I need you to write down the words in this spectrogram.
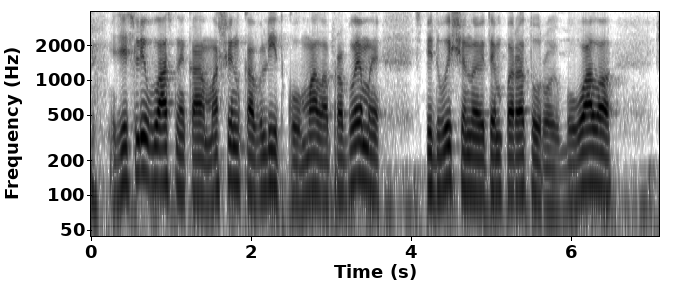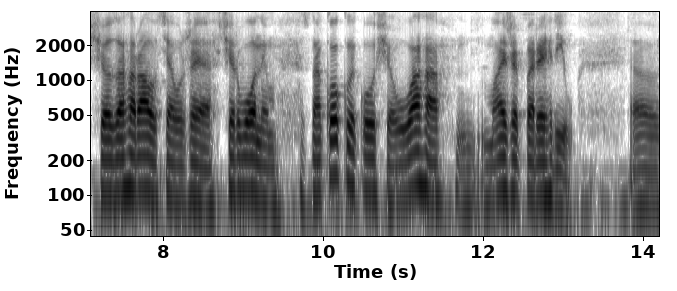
Зі слів власника, машинка влітку мала проблеми з підвищеною температурою. Бувало, що загорався вже червоним знак оклику, що увага майже перегрів. Е,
